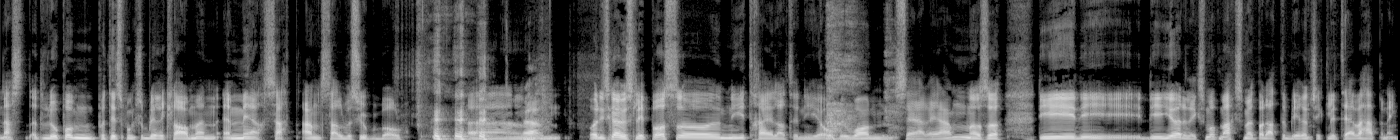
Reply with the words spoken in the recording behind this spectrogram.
nesten Jeg lurer på om på et tidspunkt så blir reklamen er mer sett enn selve Superbowl. Um, Ja. Og de skal jo slippe også ny trailer til nye Obi-Wan-serien. Altså, de, de, de gjør det liksom oppmerksomhet på at dette blir en skikkelig TV-happening,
